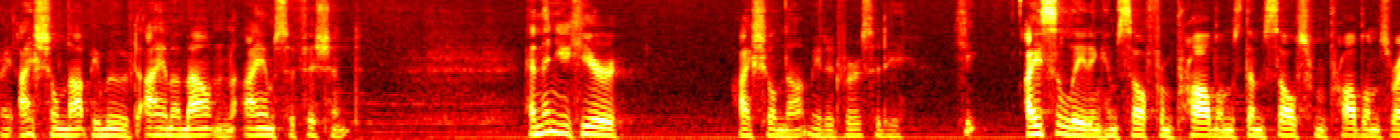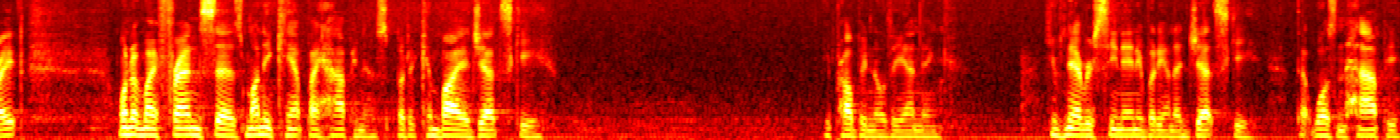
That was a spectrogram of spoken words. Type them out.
right? I shall not be moved. I am a mountain. I am sufficient. And then you hear, I shall not meet adversity. He, isolating himself from problems, themselves from problems, right? One of my friends says, Money can't buy happiness, but it can buy a jet ski. You probably know the ending. You've never seen anybody on a jet ski that wasn't happy.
